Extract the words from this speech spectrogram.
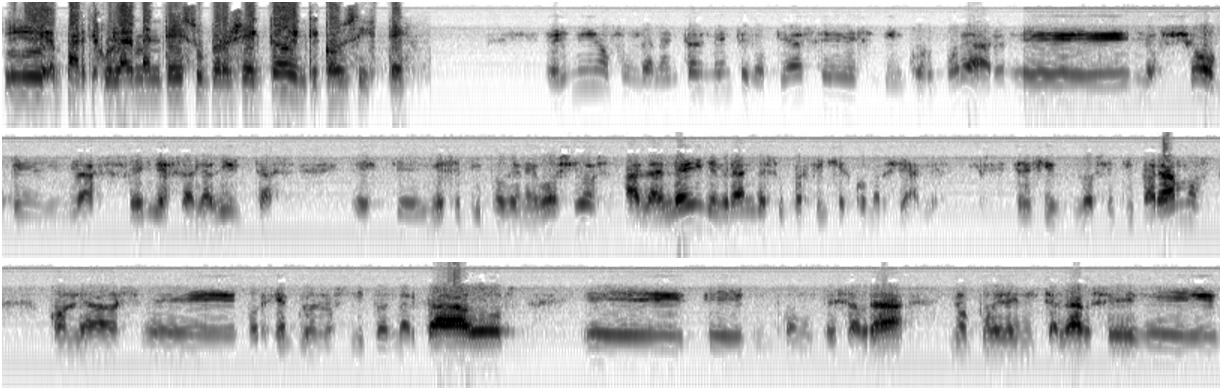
Y particularmente su proyecto, ¿en qué consiste? El mío fundamentalmente lo que hace es incorporar los shopping, las ferias saladitas, este, y ese tipo de negocios a la ley de grandes superficies comerciales. Es decir, los equiparamos con las, eh, por ejemplo, en los hipermercados, eh, que como usted sabrá, no pueden instalarse eh,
